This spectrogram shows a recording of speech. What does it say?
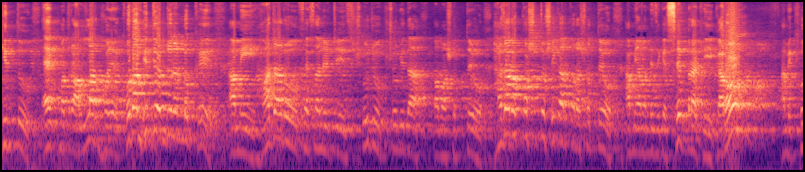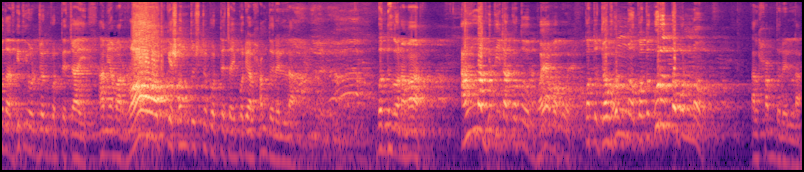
কিন্তু একমাত্র আল্লাহর ভয়ে খোদা ভীতি অর্জনের লক্ষ্যে আমি হাজারো ফ্যাসিলিটিস সুযোগ, সুবিধা পাওয়া সত্ত্বেও, হাজারো কষ্ট স্বীকার করা সত্ত্বেও আমি আমার নিজেকে সেফ রাখি। কারণ আমি খোদা ভীতি অর্জন করতে চাই, আমি আমার রবকে সন্তুষ্ট করতে চাই পরি আলহামদুলিল্লাহ। বন্ধুগণ আমার, আল্লাহ ভীতিটা কত ভয়াবহ, কত জঘন্য, কত গুরুত্বপূর্ণ। আলহামদুলিল্লাহ।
